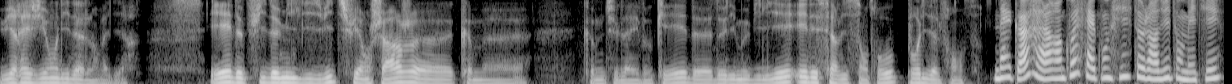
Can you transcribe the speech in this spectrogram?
huit régions Lidl, on va dire. Et depuis 2018, je suis en charge comme comme tu l'as évoqué, de, l'immobilier et des services centraux pour Lidl France. D'accord, alors en quoi ça consiste aujourd'hui ton métier?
